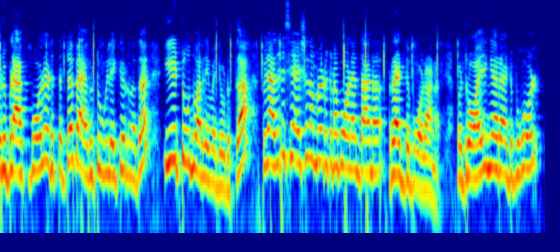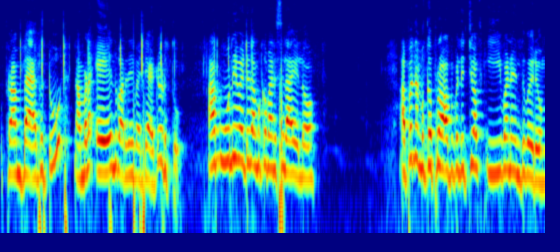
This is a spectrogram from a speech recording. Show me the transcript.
ഒരു ബ്ലാക്ക് ബോൾ എടുത്തിട്ട് ബാഗ് ടൂവിലേക്ക് ഇടുന്നത് ഈ ടു എന്ന് പറഞ്ഞ ഇവന്റും എടുക്കുക. പിന്നെ അതിന് ശേഷം നമ്മൾ എടുക്കുന്ന ബോൾ എന്താണ്? റെഡ് ബോളാണ് അപ്പോൾ drawing a red ball from bag two നമ്മൾ എ എന്ന് പറഞ്ഞ ഇവന്റായിട്ട് എടുത്തു. ആ മൂന്ന് ഇവന്റ് നമുക്ക് മനസ്സിലായല്ലോ. അപ്പോൾ നമുക്ക് പ്രോബിലിറ്റി ഓഫ് ഇ വൺ എന്ത് വരും?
